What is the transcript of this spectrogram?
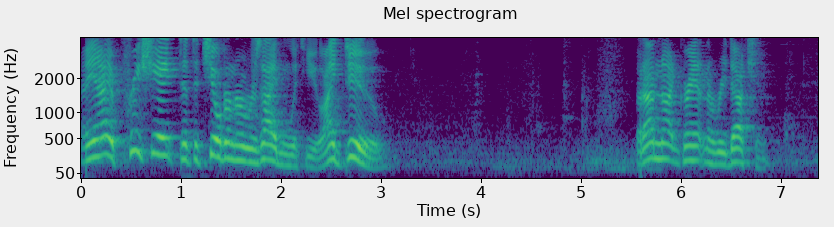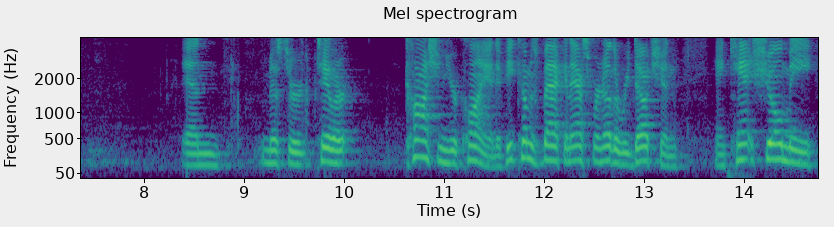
I mean, I appreciate that the children are residing with you. I do. But I'm not granting a reduction. And Mr. Taylor, caution your client. If he comes back and asks for another reduction and can't show me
